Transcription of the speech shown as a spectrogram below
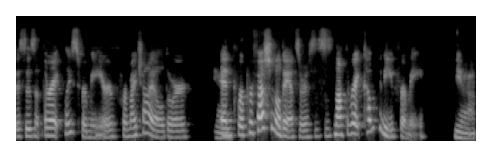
this isn't the right place for me or for my child or yeah. and for professional dancers this is not the right company for me yeah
